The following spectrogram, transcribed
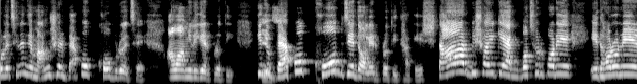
বলেছিলেন যে মানুষের ব্যাপক ক্ষোভ রয়েছে আওয়ামী লীগের প্রতি। কিন্তু ব্যাপক ক্ষোভ যে দলের প্রতি থাকে তার বিষয়ে কি এক বছর পরে এ ধরনের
